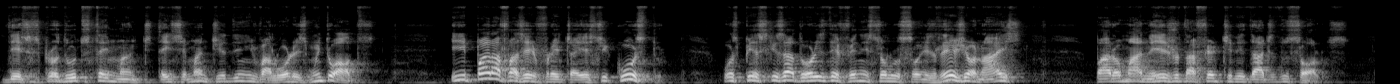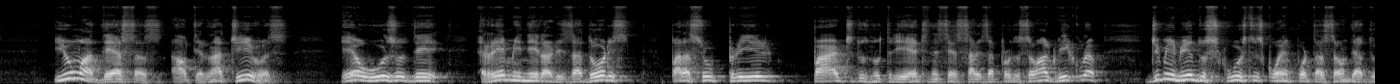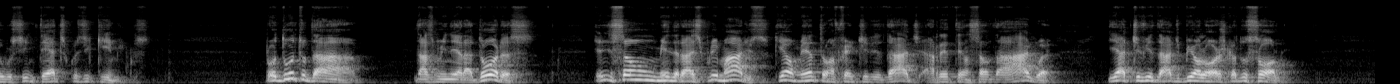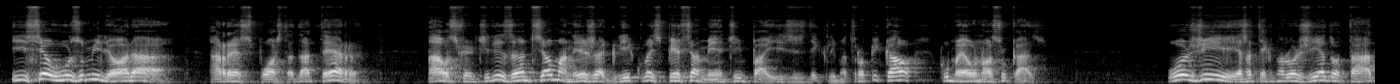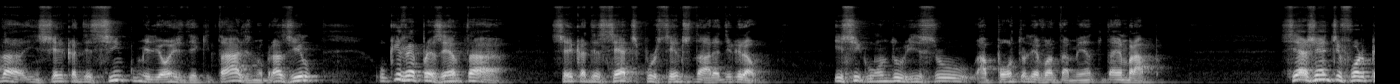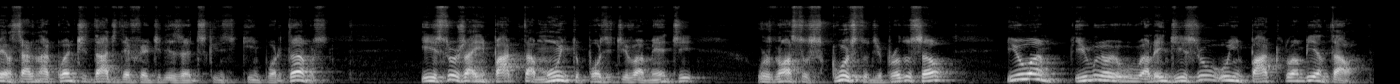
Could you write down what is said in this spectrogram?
desses produtos têm, têm se mantido em valores muito altos. E para fazer frente a este custo, os pesquisadores defendem soluções regionais para o manejo da fertilidade dos solos. E uma dessas alternativas é o uso de remineralizadores para suprir parte dos nutrientes necessários à produção agrícola diminuindo os custos com a importação de adubos sintéticos e químicos. Produto da, das mineradoras, eles são minerais primários que aumentam a fertilidade, a retenção da água e a atividade biológica do solo. E seu uso melhora a resposta da terra aos fertilizantes e ao manejo agrícola, especialmente em países de clima tropical, como é o nosso caso. Hoje, essa tecnologia é adotada em cerca de 5 milhões de hectares no Brasil, o que representa cerca de 7% da área de grão. E segundo isso aponta o levantamento da Embrapa. Se a gente for pensar na quantidade de fertilizantes que, que importamos, isso já impacta muito positivamente os nossos custos de produção e, o, e o, além disso, o impacto ambiental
